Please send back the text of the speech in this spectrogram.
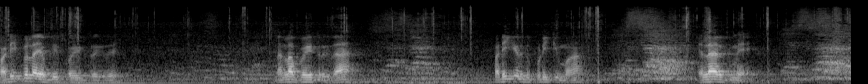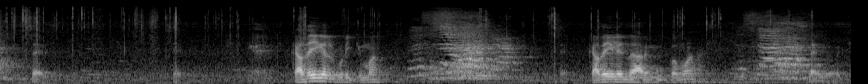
படிப்பெல்லாம் எப்படி போயிட்டுருக்குது? நல்லா போயிட்டுருக்குதா? படிக்கிறது பிடிக்குமா? எல்லாருக்குமே? சரி. சரி. கதைகள் பிடிக்குமா? கதையிலேருந்து ஆரம்பிப்போமா சரி ஓகே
